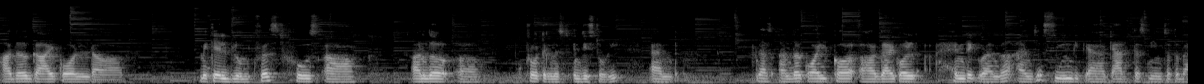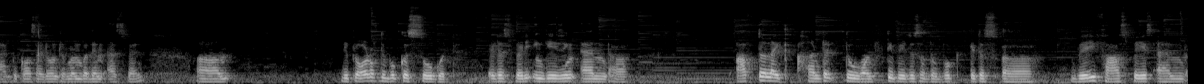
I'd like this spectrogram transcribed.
other guy called uh, Mikael Blomkvist, who's uh, another uh, protagonist in the story, and there's another called, uh, guy called Henrik Vanger. I'm just seeing the characters' names at the back because I don't remember them as well. Um, the plot of the book is so good; it is very engaging, and uh, after like 100 to 150 pages of the book, it is uh, very fast-paced and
